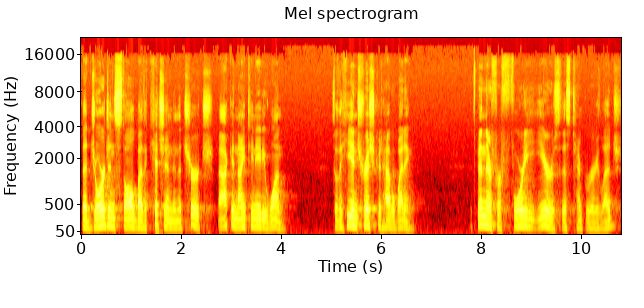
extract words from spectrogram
that George installed by the kitchen in the church back in 1981 so that he and Trish could have a wedding. It's been there for 40 years, this temporary ledge,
